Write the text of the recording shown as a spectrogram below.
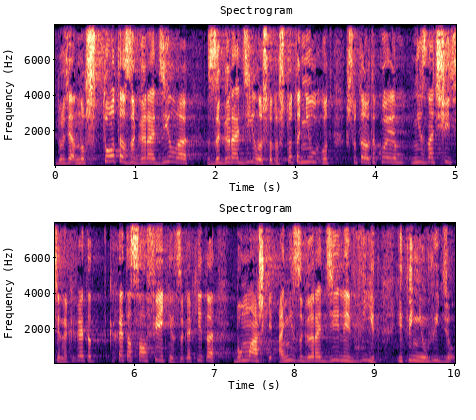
Друзья, но что-то загородило, загородило что-то, что-то не, вот, что такое незначительное, какая-то какая салфетница, какие-то бумажки, они загородили вид, и ты не увидел.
